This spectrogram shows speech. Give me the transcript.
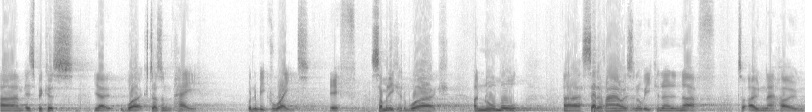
um, is because you know, work doesn't pay. Wouldn't it be great if somebody could work a normal uh, set of hours in a week and earn enough to own their home,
